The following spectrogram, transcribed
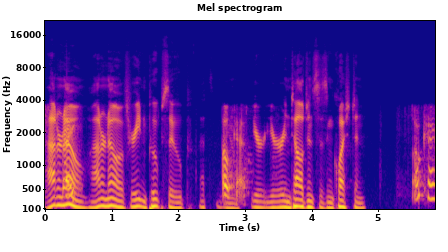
I don't know. I don't know if you're eating poop soup. That's you know, Okay. your your intelligence is in question. Okay.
